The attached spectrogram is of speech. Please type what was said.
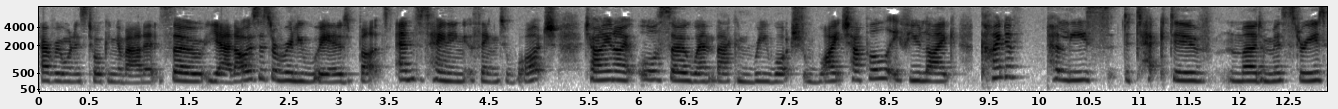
everyone is talking about it. So yeah, that was just a really weird but entertaining thing to watch. Charlie and I also went back and rewatched Whitechapel. If you like kind of police detective murder mysteries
